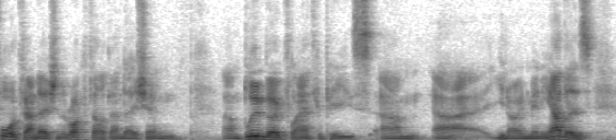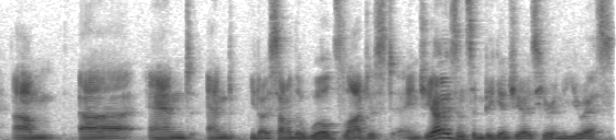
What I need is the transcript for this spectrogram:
Ford Foundation, the Rockefeller Foundation, um, Bloomberg Philanthropies, um, uh, you know, and many others, um, uh, and and you know some of the world's largest NGOs and some big NGOs here in the US,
